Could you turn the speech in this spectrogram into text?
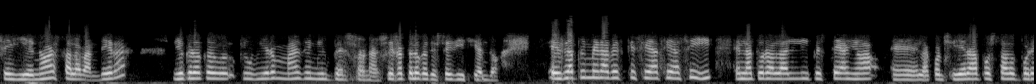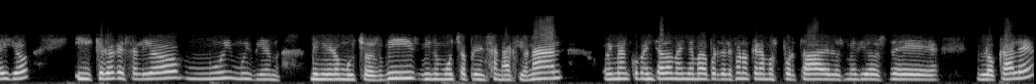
se llenó hasta la bandera yo creo que, que, hubieron más de mil personas. Fíjate lo que te estoy diciendo. Es la primera vez que se hace así. El Natural Lip este año eh, la consellera ha apostado por ello y creo que salió muy, muy bien. Vinieron muchos BIS, vino mucha prensa nacional. Hoy me han comentado, me han llamado por teléfono que éramos portada de los medios de locales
